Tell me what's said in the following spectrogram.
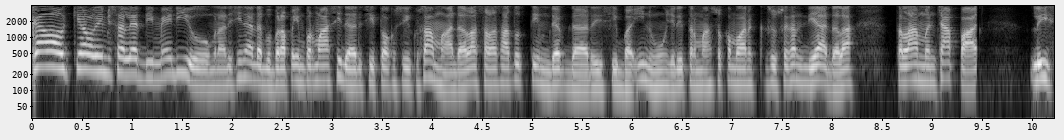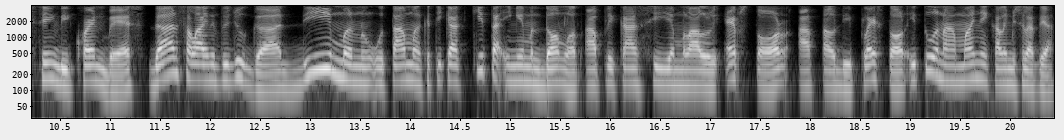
Kalau kalian bisa lihat di Medium, nah di sini ada beberapa informasi dari Sitoshi Kusama adalah salah satu tim dev dari Shiba Inu. Jadi termasuk kemarin kesuksesan dia adalah telah mencapai listing di Coinbase dan selain itu juga di menu utama ketika kita ingin mendownload aplikasi yang melalui App Store atau di Play Store itu namanya kalian bisa lihat ya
